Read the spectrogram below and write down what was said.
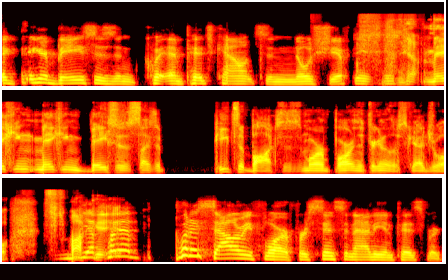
like bigger bases and quit and pitch counts and no shifting Yeah, making making bases the size of pizza boxes is more important than figuring out the schedule. Fuck yeah, it. put a put a salary floor for Cincinnati and Pittsburgh.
